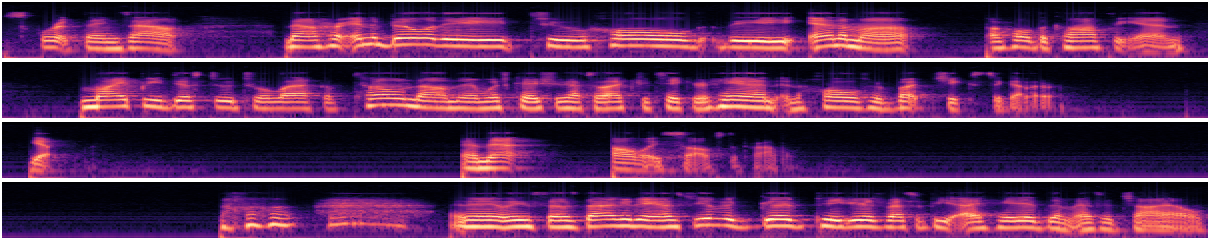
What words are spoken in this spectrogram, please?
squirt things out. Now, her inability to hold the enema or hold the coffee in might be just due to a lack of tone down there, in which case you have to actually take your hand and hold her butt cheeks together. Yep. And that always solves the problem. and Aileen says, Dr. Dance, do you have a good pig ears recipe? I hated them as a child.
